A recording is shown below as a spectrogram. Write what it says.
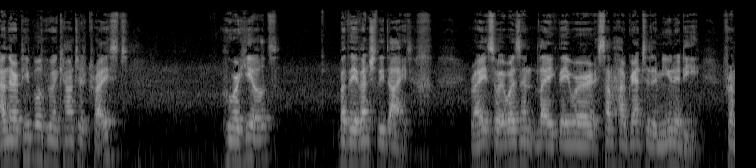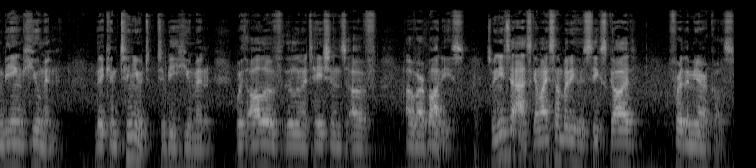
and there are people who encountered Christ who were healed, but they eventually died. Right? So it wasn't like they were somehow granted immunity from being human. They continued to be human with all of the limitations of, of our bodies. So we need to ask Am I somebody who seeks God for the miracles?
